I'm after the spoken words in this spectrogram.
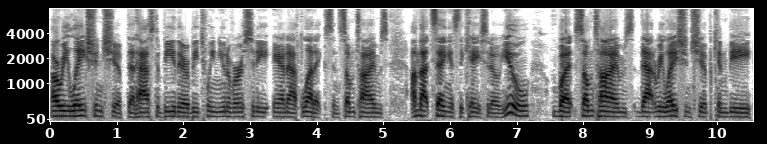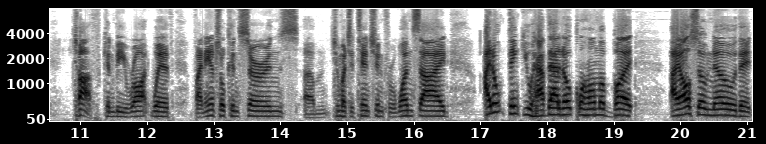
a relationship that has to be there between university and athletics, and sometimes I'm not saying it's the case at OU, but sometimes that relationship can be tough, can be wrought with financial concerns, um, too much attention for one side. I don't think you have that at Oklahoma, but I also know that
